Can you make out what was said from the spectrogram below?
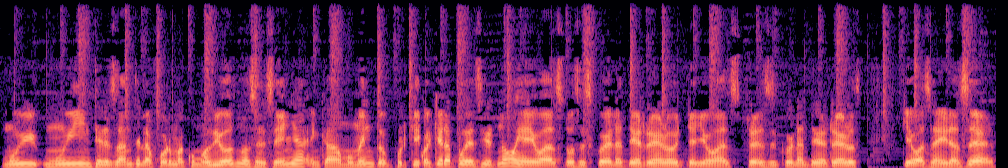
muy, muy interesante la forma como Dios nos enseña en cada momento, porque cualquiera puede decir, no, ya llevas dos escuelas de herreros, ya llevas tres escuelas de herreros, ¿qué vas a ir a hacer?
